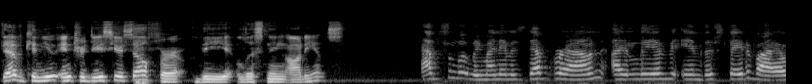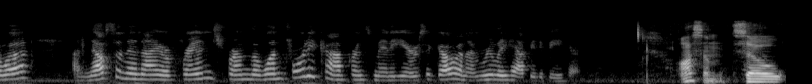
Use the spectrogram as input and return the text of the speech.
Deb, can you introduce yourself for the listening audience? Absolutely. My name is Deb Brown. I live in the state of Iowa. Uh, Nelson and I are friends from the 140 conference many years ago, and I'm really happy to be here. Awesome. So,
